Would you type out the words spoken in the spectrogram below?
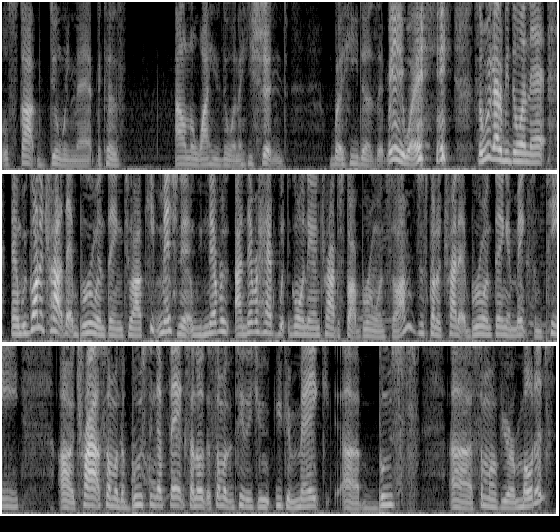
will stop doing that because I don't know why he's doing it. He shouldn't, but he does it. But anyway, so we got to be doing that, and we're going to try out that brewing thing too. I'll keep mentioning it. We never, I never had to go in there and try to start brewing. So I'm just going to try that brewing thing and make some tea. Uh, try out some of the boosting effects. I know that some of the tea that you you can make uh, boosts uh, some of your motives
